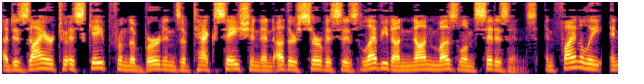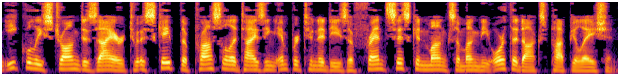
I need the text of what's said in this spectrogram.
a desire to escape from the burdens of taxation and other services levied on non-Muslim citizens, and finally, an equally strong desire to escape the proselytizing importunities of Franciscan monks among the Orthodox population.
